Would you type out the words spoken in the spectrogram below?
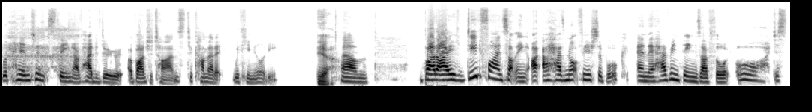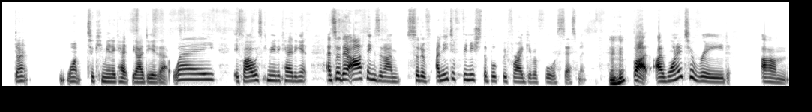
repentance thing I've had to do a bunch of times to come at it with humility. Yeah. Um, but I did find something. I, I have not finished the book, and there have been things I've thought, oh, I just don't want to communicate the idea that way if I was communicating it. And so there are things that I'm sort of, I need to finish the book before I give a full assessment. Mhm. But I wanted to read um,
